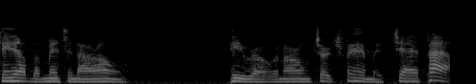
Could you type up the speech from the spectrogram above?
can't help but mention our own hero and our own church family, Chad Powell.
